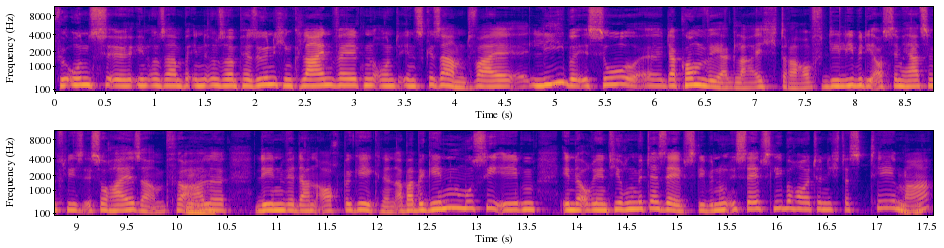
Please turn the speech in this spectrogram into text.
für uns äh, in, unserem, in unseren persönlichen Kleinwelten und insgesamt, weil Liebe ist so, äh, da kommen wir ja gleich drauf, die Liebe, die aus dem Herzen fließt, ist so heilsam für alle, denen wir dann auch begegnen. Aber beginnen muss sie eben in der Orientierung mit der Selbstliebe. Nun ist Selbstliebe heute nicht das Thema.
